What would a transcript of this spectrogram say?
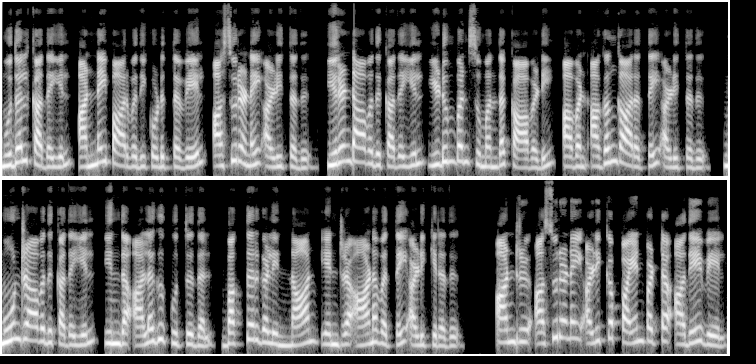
முதல் கதையில் அன்னை பார்வதி கொடுத்த வேல் அசுரனை அழித்தது. இரண்டாவது கதையில் இடும்பன் சுமந்த காவடி அவன் அகங்காரத்தை அழித்தது. மூன்றாவது கதையில் இந்த அழகு குத்துதல் பக்தர்களின் நான் என்ற ஆணவத்தை அழிக்கிறது. அன்று அசுரனை அழிக்கப் பயன்பட்ட அதே வேல்.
